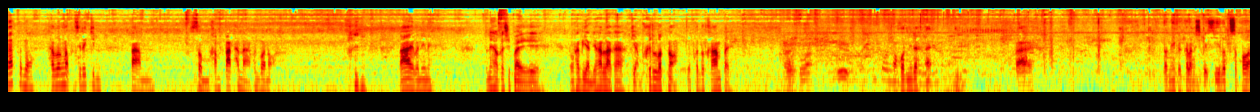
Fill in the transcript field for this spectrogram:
นัทเพิ่นว่าถ้าเบิ่งเนาะเพิ่นสิได้กินตามสมคำปรารถนาเพิ่นบ่เนาะ ตายวันนี้นี่วันนี้เราก็สิไปลงทะเบียนอยู่หั่นล่ะค่ะเกี่ยมขึ้นรถเนาะเก็บขึ้นรถข้ามไปสองคนนี้เด้อไอ้ไปตอนนี้ก็กำลังสิไปขี่รถสปอร์ต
